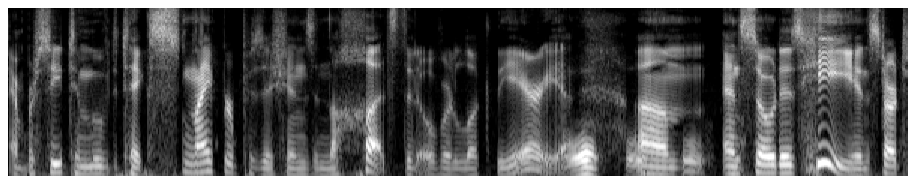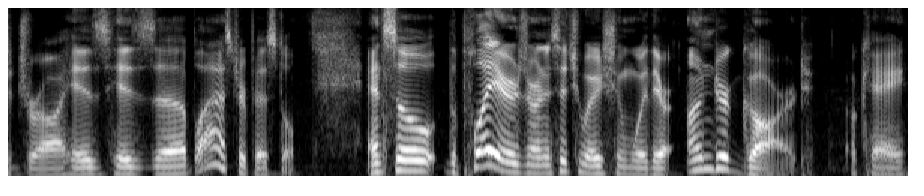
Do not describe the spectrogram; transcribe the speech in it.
and proceed to move to take sniper positions in the huts that overlook the area. Um, and so does he, and start to draw his his uh, blaster pistol. And so the players are in a situation where they're under guard, okay,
